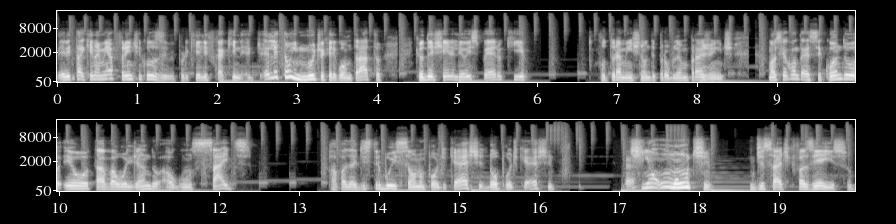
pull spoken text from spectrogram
ele tá aqui na minha frente, inclusive, porque ele fica aqui. Ele é tão inútil aquele contrato que eu deixei ele ali. Eu espero que futuramente não dê problema pra gente. Mas o que acontece? Quando eu tava olhando alguns sites para fazer a distribuição no podcast, do podcast, é? tinha um monte de site que fazia isso.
